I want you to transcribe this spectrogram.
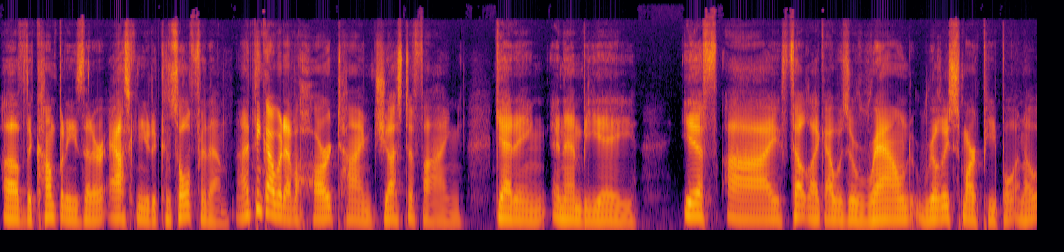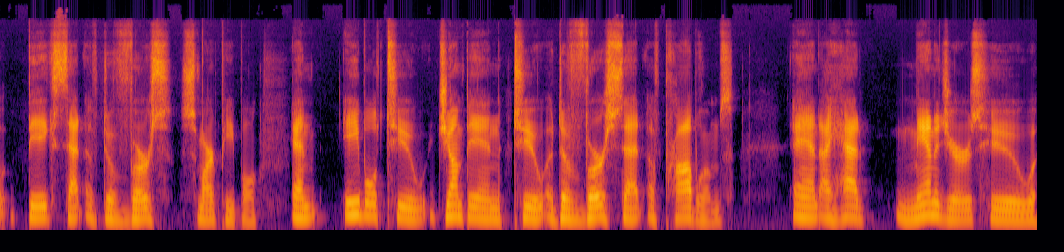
of the companies that are asking you to consult for them. And I think I would have a hard time justifying getting an MBA if I felt like I was around really smart people and a big set of diverse smart people and able to jump in to a diverse set of problems. And I had managers who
